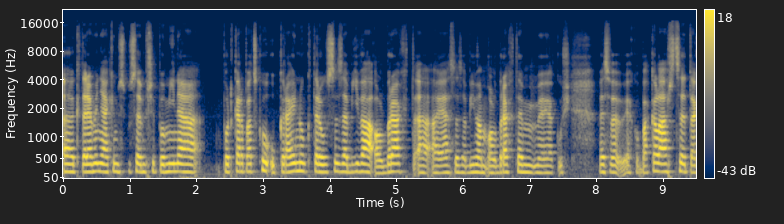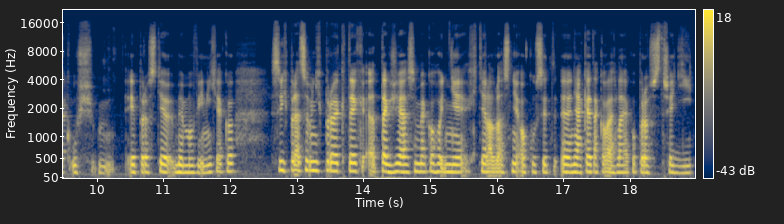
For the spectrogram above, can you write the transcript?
eh, které mi nějakým způsobem připomíná podkarpatskou Ukrajinu, kterou se zabývá Olbracht a, a já se zabývám Olbrachtem jak už ve své jako bakalářce, tak už i prostě mimo v jiných jako svých pracovních projektech, takže já jsem jako hodně chtěla vlastně okusit eh, nějaké takovéhle jako prostředí,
